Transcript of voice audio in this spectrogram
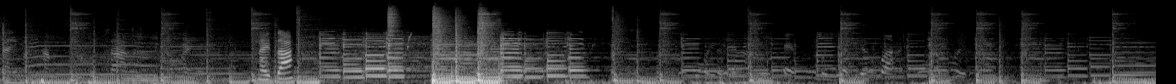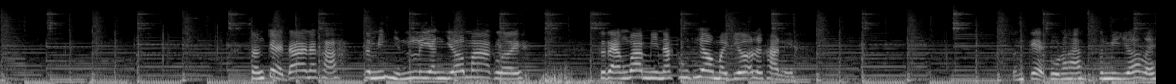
ใครมาทำสิ่งปลูกสร้างหินน้อยไหนจ๊ะ สังเกตได้นะคะ จะมีหินเรียงเยอะมากเลย แสดงว่ามีนักท่องเที่ยวมาเยอะเลยค่ะนี่ สังเกตดูนะคะ จะมีเยอะเลย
